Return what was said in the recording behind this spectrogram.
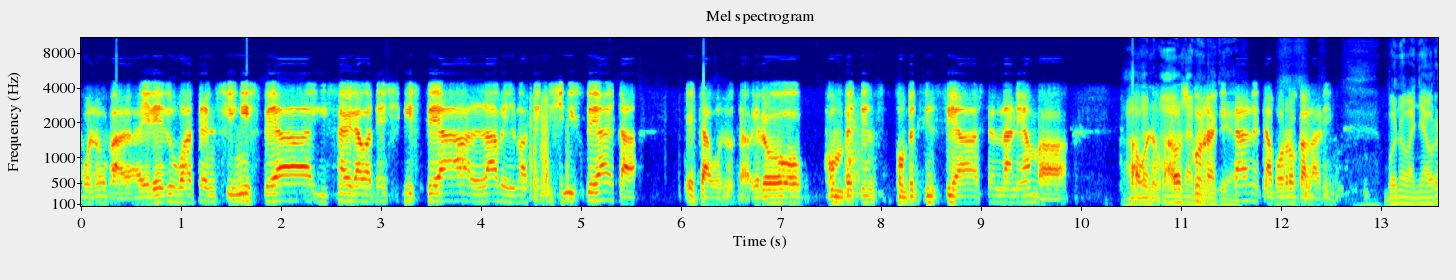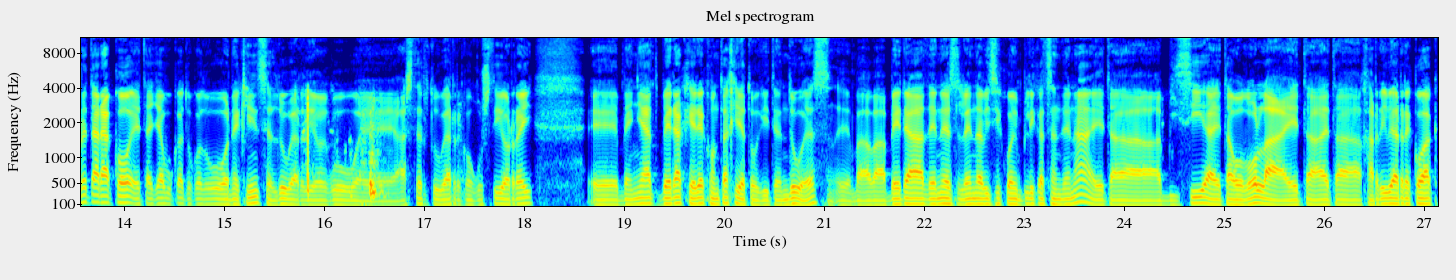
bueno, ba, eredu baten sinistea, izaera baten sinistea, label baten sinistea eta eta bueno, eta gero kompetentzia zen lanean, ba, ba, bueno, ba, oskorrak izan eta borrokalari. Bueno, baina horretarako, eta ja bukatuko dugu honekin, zeldu behar diogu e, aztertu beharreko guzti horrei, e, bainat berak ere kontagiatu egiten du, ez? E, ba, ba, bera denez lehen da bizikoa implikatzen dena, eta bizia, eta odola, eta eta jarri beharrekoak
